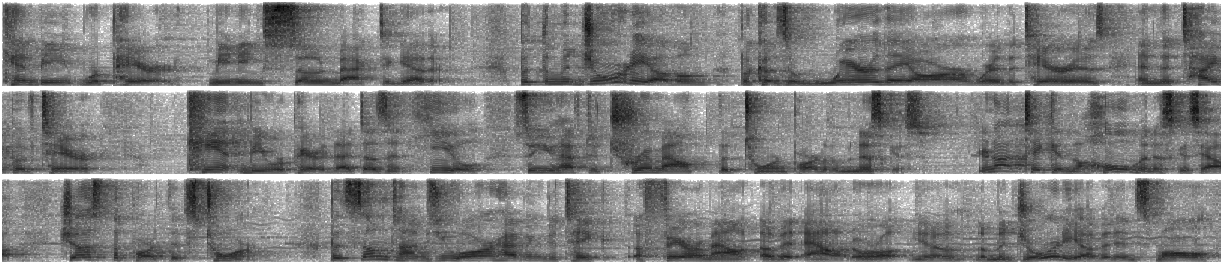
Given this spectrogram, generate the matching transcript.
can be repaired, meaning sewn back together. But the majority of them, because of where they are, where the tear is, and the type of tear, can't be repaired. That doesn't heal, so you have to trim out the torn part of the meniscus. You're not taking the whole meniscus out, just the part that's torn. But sometimes you are having to take a fair amount of it out, or you know, the majority of it in small,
